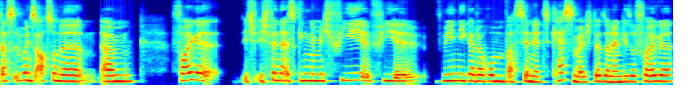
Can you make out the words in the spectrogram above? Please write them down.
das ist übrigens auch so eine ähm, Folge, ich, ich finde, es ging nämlich viel, viel weniger darum, was Jan jetzt Cass möchte, sondern diese Folge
